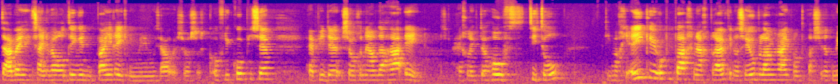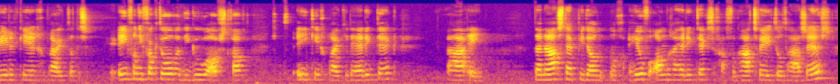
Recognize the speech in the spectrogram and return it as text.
Daarbij zijn er wel dingen waar je rekening mee moet houden. Zoals als ik over die kopjes heb, heb je de zogenaamde H1. Dat is eigenlijk de hoofdtitel. Die mag je één keer op een pagina gebruiken. Dat is heel belangrijk, want als je dat meerdere keren gebruikt, dat is een van die factoren die Google afstraft. Één keer gebruik je de heading tag H1. Daarnaast heb je dan nog heel veel andere heading tags. Dat gaat van H2 tot H6.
